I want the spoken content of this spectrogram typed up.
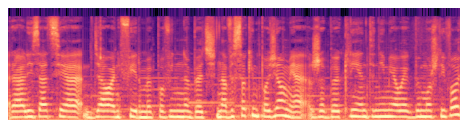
Realizacja działań firmy powinny być na wysokim poziomie, żeby klient nie miał jakby możliwości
